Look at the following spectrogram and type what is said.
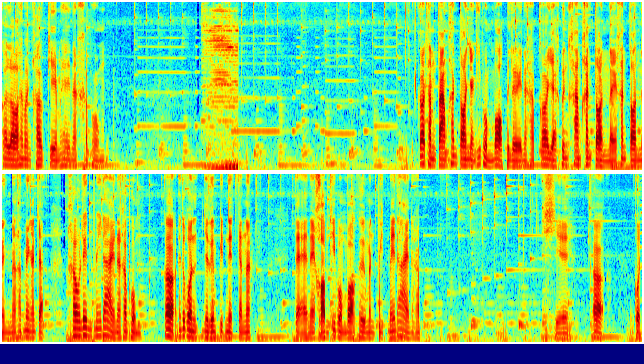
ก็รอให้มันเข้าเกมให้นะครับผมก็ทำตามขั้นตอนอย่างที่ผมบอกไปเลยนะครับ ก็อย่าเพิ่งข้ามขั้นตอนใดขั้นตอนหนึ่งนะครับ ไม่งั้นจะเข้าเล่นไม่ได้นะครับ ผมก็ให้ทุกคนอย่าลืมปิดเน็ตกันนะ แต่ในคอมที่ผมบอกคือมันปิดไม่ได้นะครับโอเคก็กด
